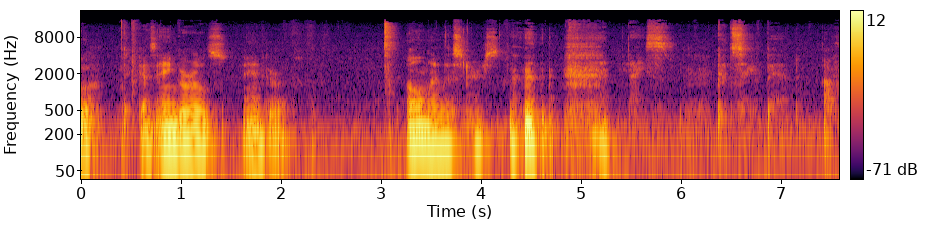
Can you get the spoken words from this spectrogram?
Oh, guys and girls and girls all my listeners. nice. Good save, Ben. Alright.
